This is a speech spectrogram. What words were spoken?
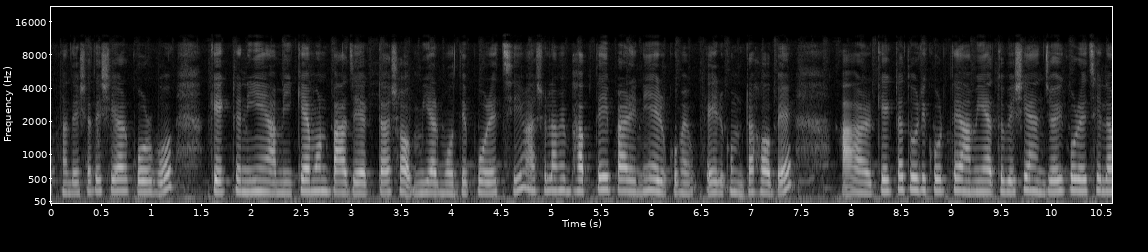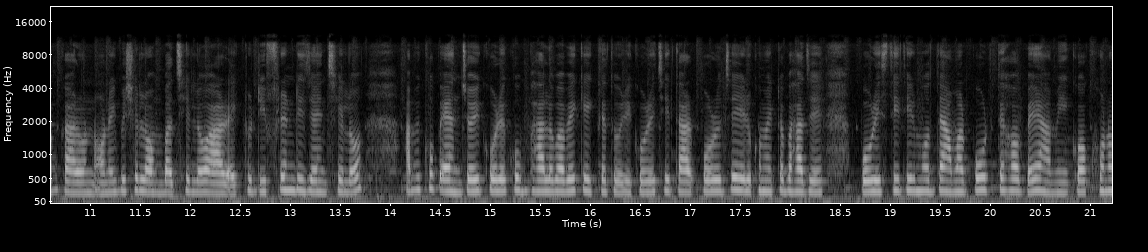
আপনাদের সাথে শেয়ার করব। কেকটা নিয়ে আমি কেমন বাজে একটা সব ইয়ার মধ্যে পড়েছি। আসলে আমি ভাবতেই পারিনি এরকম, এরকমটা হবে। আর কেকটা তৈরি করতে আমি এত বেশি এনজয় করেছিলাম, কারণ অনেক বেশি লম্বা ছিল আর একটু ডিফারেন্ট ডিজাইন ছিল। আমি খুব এনজয় করে খুব ভালোভাবে কেকটা তৈরি করেছি। তারপরও যে এরকম একটা ভাজে পরিস্থিতির মধ্যে আমার পড়তে হবে, আমি কখনো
